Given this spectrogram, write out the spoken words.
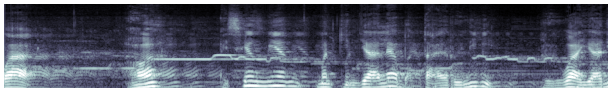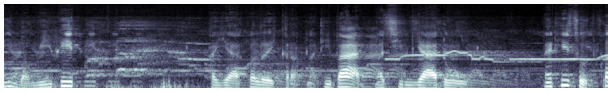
ว่าฮะไอเสี่ยงเมี่ยงมันกินยาแล้วบัดตายหรือนี่ หรือว่ายานี้บ่มีพิษ พญาก็เลยกลับมาที่บ้านมาชิมยาดู ในที่สุดก็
